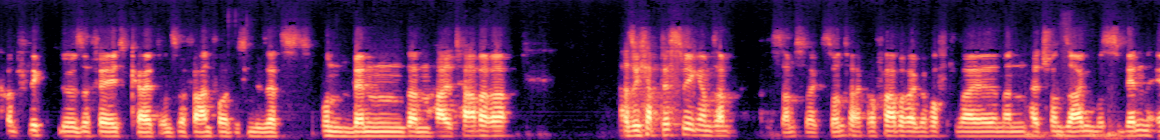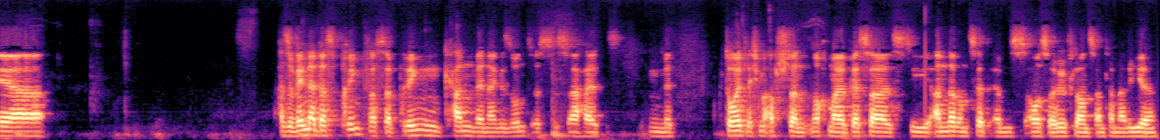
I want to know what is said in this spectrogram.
Konfliktlösefähigkeit unserer Verantwortlichen gesetzt. Und wenn dann halt Haberer, also ich habe deswegen am Sam Samstag, Sonntag auf Haberer gehofft, weil man halt schon sagen muss, wenn er also wenn er das bringt, was er bringen kann, wenn er gesund ist, ist er halt mit deutlichem Abstand nochmal besser als die anderen ZMs außer Höfler und Santa Maria.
